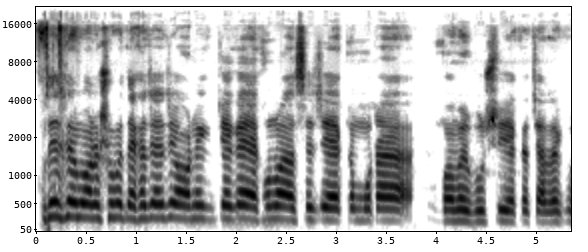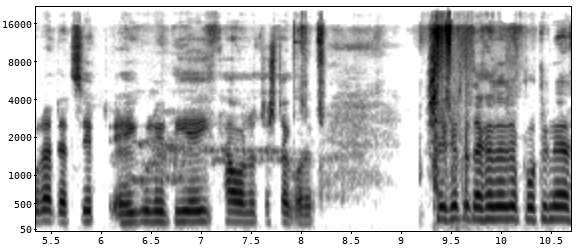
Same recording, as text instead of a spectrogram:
করে অনেক সময় দেখা যায় যে অনেক জায়গায় এখনও আছে যে একটা মোটা গমের ভুসি, একটা চালের গুঁড়া ডেটসিট এইগুলি দিয়েই খাওয়ানোর চেষ্টা করে। সেক্ষেত্রে দেখা যায় যে প্রোটিনের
